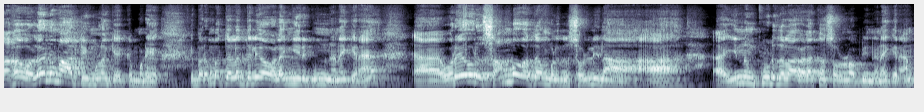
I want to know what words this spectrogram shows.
தகவலை நம்ம ஆர்டி மூலம் கேட்க முடியும். இப்போ ரொம்ப தெள்ள தெளிவாக வழங்கியிருக்கும்னு நினைக்கிறேன். ஒரே ஒரு சம்பவத்தை உங்களுக்கு சொல்லி நான் இன்னும் கூடுதலாக விளக்கம் சொல்லணும் அப்படின்னு நினைக்கிறேன்.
